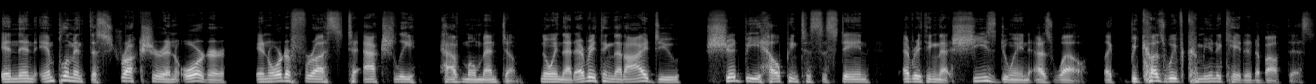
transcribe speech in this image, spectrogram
and then implement the structure and order in order for us to actually have momentum, knowing that everything that I do should be helping to sustain everything that she's doing as well. Like because we've communicated about this,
